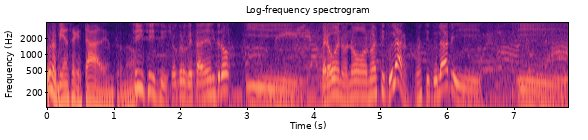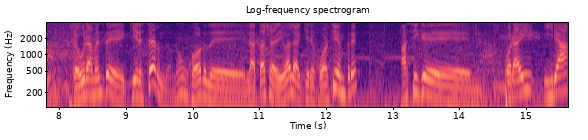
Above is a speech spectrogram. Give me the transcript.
Uno piensa que está adentro, ¿no? Sí, sí, sí, yo creo que está dentro y pero bueno, no, no es titular, no es titular y, y seguramente quiere serlo, ¿no? Un jugador de la talla de Dybala quiere jugar siempre. Así que por ahí irá,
